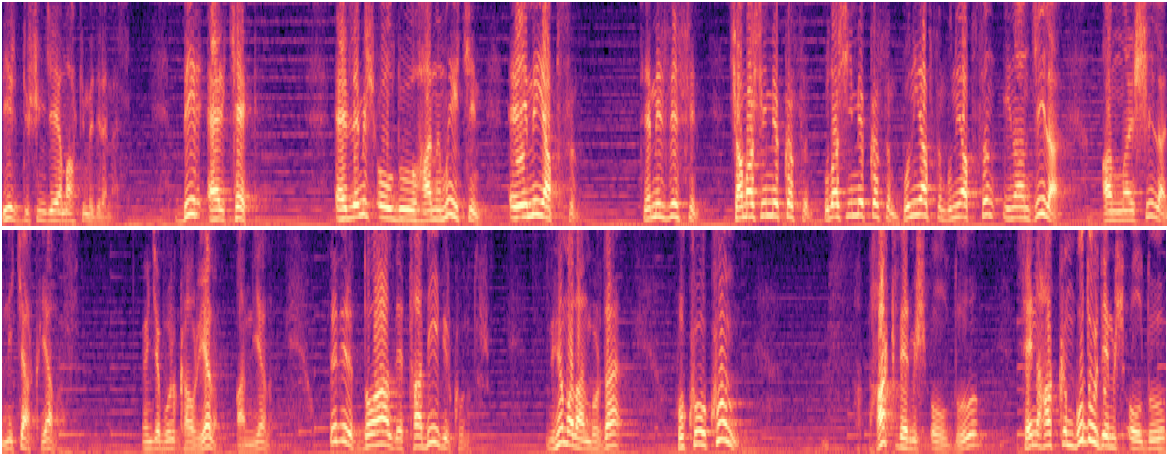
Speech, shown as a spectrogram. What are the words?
bir düşünceye mahkum edilemez. Bir erkek evlenmiş olduğu hanımı için eğimi yapsın, temizlesin, çamaşır yıkasın, bulaşık yıkasın, bunu yapsın, bunu yapsın inancıyla, anlayışıyla nikah kıyamaz. Önce bunu kavrayalım, anlayalım. Ve bir doğal ve tabii bir konudur. Mühim olan burada hukukun hak vermiş olduğu, senin hakkın budur demiş olduğu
